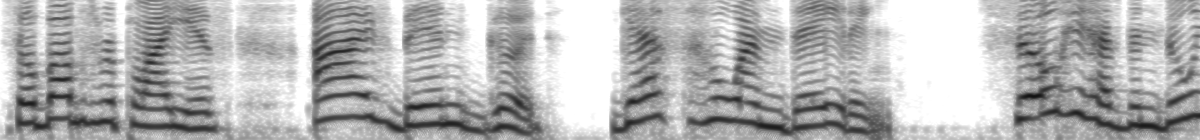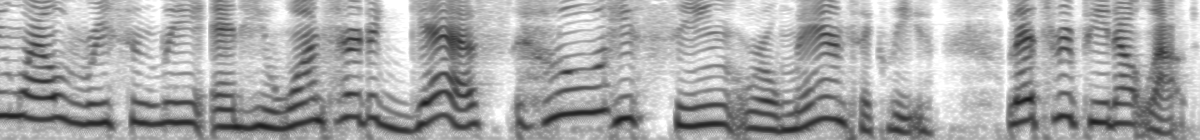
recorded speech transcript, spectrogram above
So Bob's reply is, I've been good. Guess who I'm dating? So he has been doing well recently and he wants her to guess who he's seeing romantically. Let's repeat out loud.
